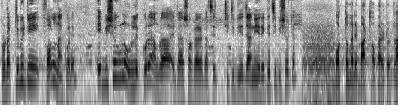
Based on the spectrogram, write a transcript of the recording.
প্রোডাক্টিভিটি ফল না করে এই বিষয়গুলো উল্লেখ করে আমরা এটা সরকারের কাছে চিঠি দিয়ে জানিয়ে রেখেছি বিষয়টা। বর্তমানে বার্থ অপারেটররা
